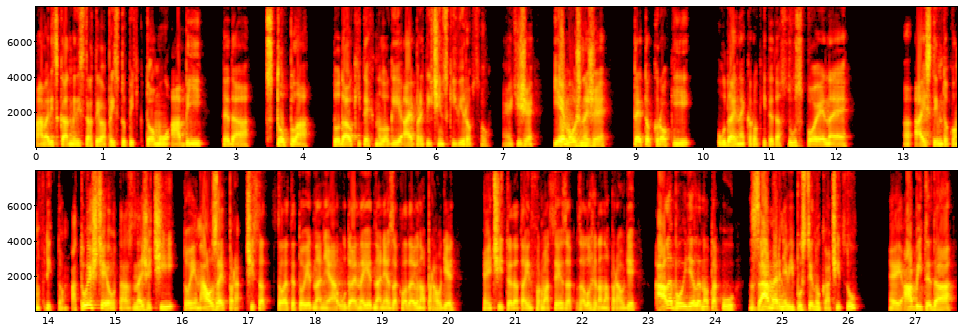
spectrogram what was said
americká administratíva pristúpiť k tomu, aby teda stopla dodávky technológií aj pre tých čínskych výrobcov. Hej, čiže je možné, že tieto kroky, údajné kroky teda sú spojené aj s týmto konfliktom. A tu ešte je otázne, že či to je naozaj, pra- či sa celé tieto jednania, údajné jednania zakladajú na pravde, či teda tá informácia je za- založená na pravde, alebo ide len o takú zámerne vypustenú kačicu, hej, aby teda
